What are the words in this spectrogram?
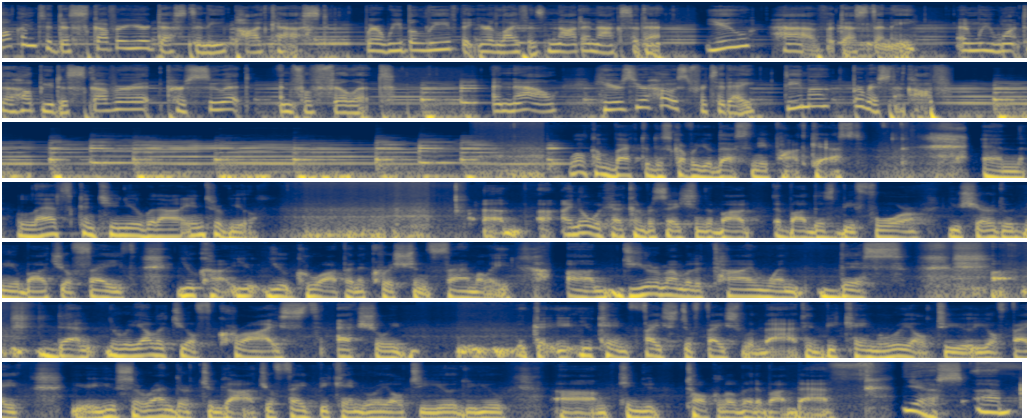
Welcome to Discover Your Destiny podcast, where we believe that your life is not an accident. You have a destiny, and we want to help you discover it, pursue it, and fulfill it. And now, here's your host for today, Dima Baryshnikov. Welcome back to Discover Your Destiny podcast. And let's continue with our interview. Uh, I know we had conversations about about this before. You shared with me about your faith. You you, you grew up in a Christian family. Um, do you remember the time when this, uh, then the reality of Christ actually you came face to face with that. It became real to you. Your faith, you, you surrendered to God. Your faith became real to you. Do you? Um, can you talk a little bit about that? Yes. Um,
